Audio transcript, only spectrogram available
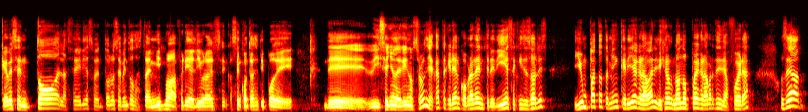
que ves en todas las ferias o en todos los eventos, hasta en misma feria del libro, a encontrar ese tipo de, de diseño de Game of Thrones y acá te querían cobrar entre 10 a 15 soles y un pata también quería grabar y dijeron, no, no puedes grabar desde afuera. O sea,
